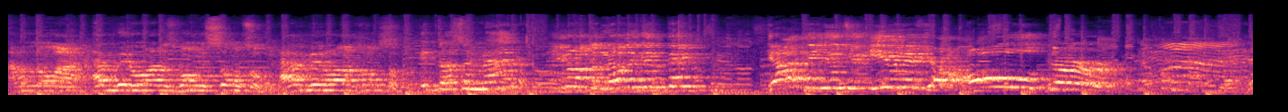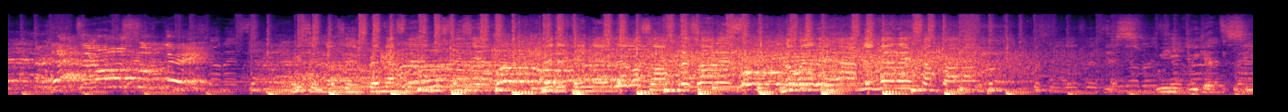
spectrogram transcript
I don't know, I haven't been around as long as so-and-so, I haven't been around as so-and-so. It doesn't matter. You know another good thing? God can use you even if you're older. That's an awesome thing. Week we got to see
